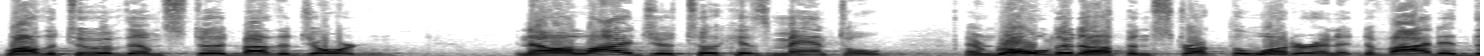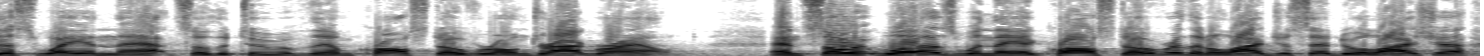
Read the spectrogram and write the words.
while the two of them stood by the Jordan. Now Elijah took his mantle and rolled it up and struck the water, and it divided this way and that, so the two of them crossed over on dry ground. And so it was when they had crossed over that Elijah said to Elisha,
